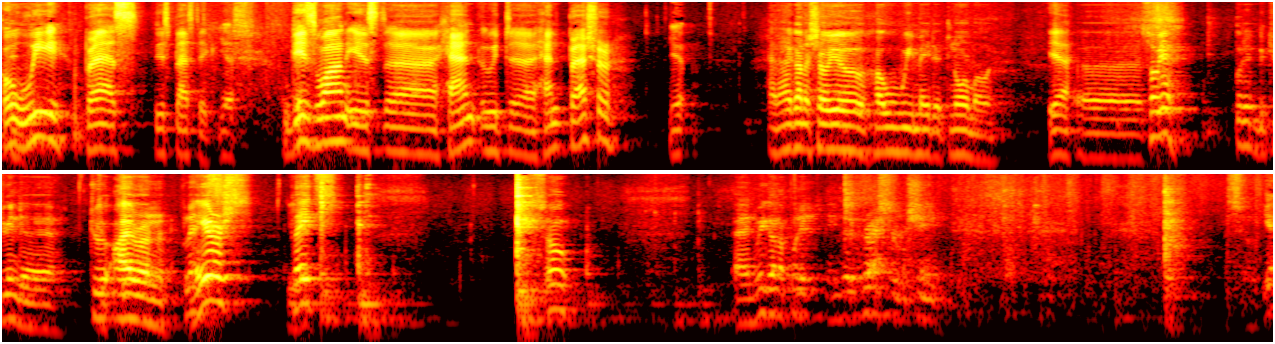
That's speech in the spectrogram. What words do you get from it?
How we press this plastic. Yes. This one is the hand with uh, hand pressure. Yep. And I'm gonna show you how we made it normal. Yeah. Uh, so yeah, put it between the two iron Plates. layers, plates. So, and we're gonna put it in the pressure machine. So yeah.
